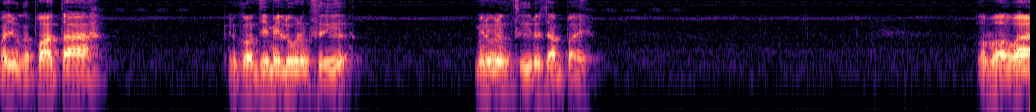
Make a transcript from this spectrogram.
มาอยู่กับพ่อตา เป็นคนที่ไม่รู้หนังสือ ไม่รู้หนังสือด้วยซ้ำไปผมบอกว่า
